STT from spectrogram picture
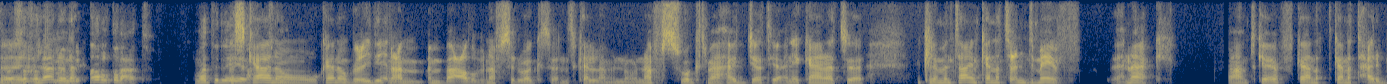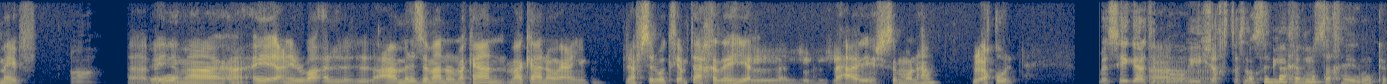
دولوريس لا، لا، لا. وطلعت ما تدري بس كانوا كانوا بعيدين عن عن بعض بنفس الوقت نتكلم إنه نفس وقت ما هجت يعني كانت كليمنتاين كانت عند ميف هناك فهمت كيف؟ كانت كانت تحارب ميف آه آه، بينما اي يعني. العامل الزمان والمكان ما كانوا يعني بنفس الوقت يوم تاخذ هي ال- ال- هذه إيش يسمونها؟ العقول. بس هي قالت إنه آه. هي شخص تثق بس داخل نسخ هي ممكن.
